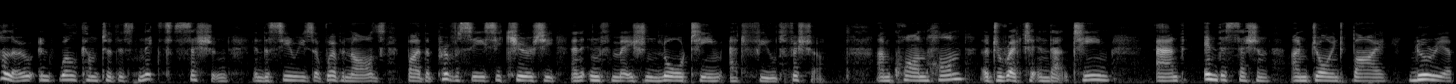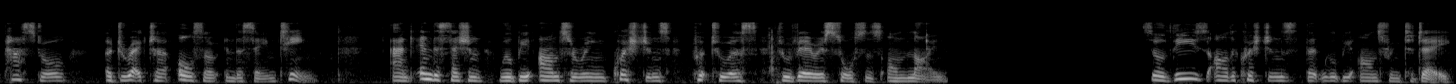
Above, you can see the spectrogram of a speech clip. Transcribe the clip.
Hello and welcome to this next session in the series of webinars by the Privacy, Security and Information Law team at Fieldfisher. I'm Kuan Hon, a director in that team, and in this session I'm joined by Nuria Pastor, a director also in the same team. And in this session we'll be answering questions put to us through various sources online. So these are the questions that we'll be answering today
